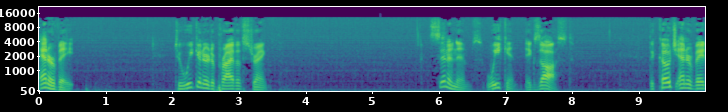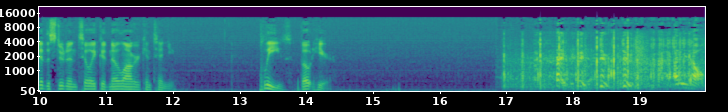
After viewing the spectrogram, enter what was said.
Enervate. To weaken or deprive of strength. Synonyms weaken, exhaust. The coach enervated the student until he could no longer continue. Please vote here. Hey, dude, dude, dude. I need help.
